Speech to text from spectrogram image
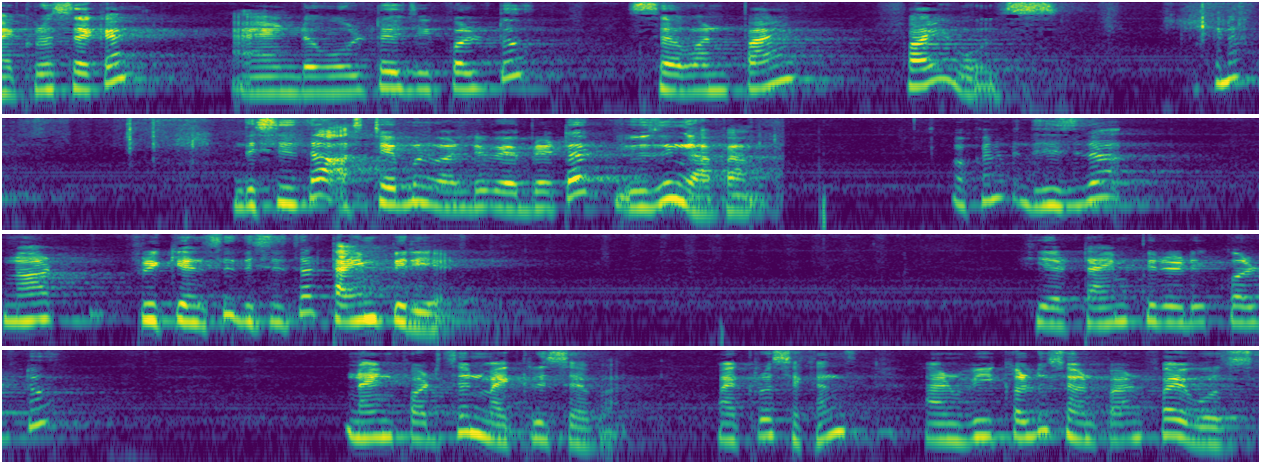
microsecond and voltage equal to 7.5 volts. Okay na? This is the stable multi vibrator using op amp. Okay this is the not frequency this is the time period. Here time period equal to 947 microseven microseconds and v equal to 7.5 volts.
